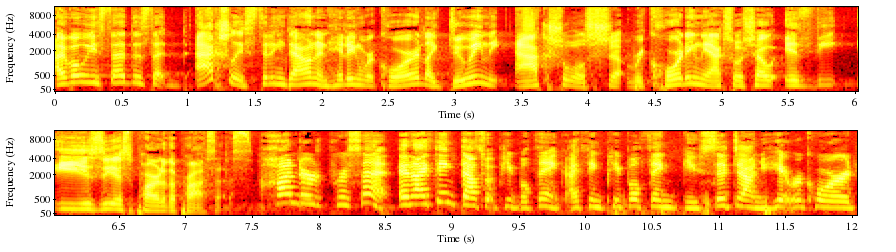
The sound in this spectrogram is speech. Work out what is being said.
I've always said this that actually sitting down and hitting record, like doing the actual show, recording the actual show, is the easiest part of the process. Hundred percent. And I think that's what people think. I think people think you sit down, you hit record,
